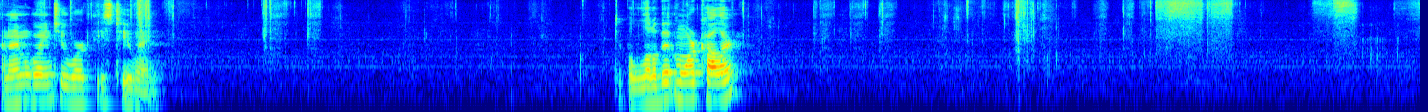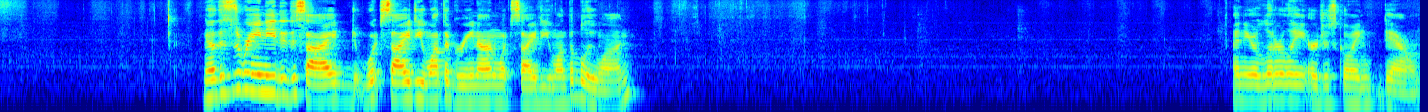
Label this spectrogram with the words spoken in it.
and I'm going to work these two in. Dip a little bit more color. Now this is where you need to decide which side do you want the green on, which side do you want the blue on. And you're literally are just going down.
